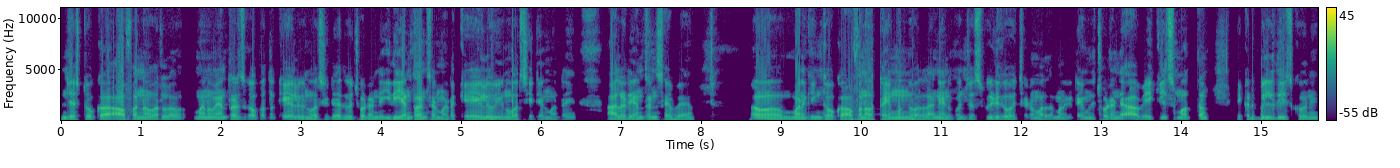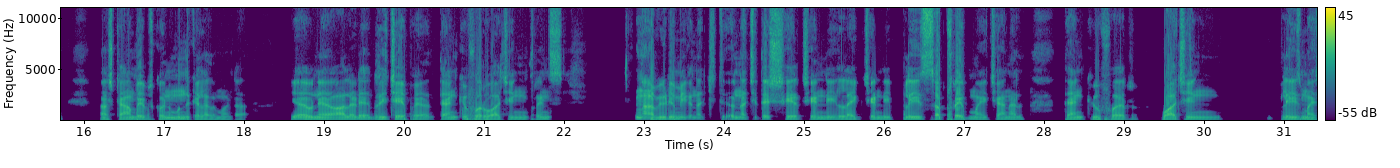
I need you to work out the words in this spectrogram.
జస్ట్ ఒక హాఫ్ అన్ అవర్‌లో మనం ఎంట్రన్స్ అయిపోతాం కేఎల్ యూనివర్సిటీ. అదిగో చూడండి ఇది ఎంట్రన్స్ అనమాట. కేఎల్ యూనివర్సిటీ అనమాట. ఆల్రెడీ ఎంట్రన్స్ అయిపోయా. మనకి ఇంకా ఒక హాఫ్ అన్ అవర్ టైం ఉంది వల్ల నేను కొంచెం స్పీడ్‌గా వచ్చేయడం వల్ల మనకి టైం ఉంది. చూడండి ఆ వెహికల్స్ మొత్తం ఇక్కడ బిల్ తీసుకొని స్టాంప్ ఏపించుకొని ముందుకెళ్ళాలన్నమాట. వెళ్ళాలన్నమాట నేను ఆల్రెడీ రీచ్ అయిపోయా. Thank you for watching friends. నా వీడియో మీకు నచ్చితే నచ్చితే షేర్ చేయండి, లైక్ చేయండి. Please subscribe my channel. Thank you for watching. Please my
